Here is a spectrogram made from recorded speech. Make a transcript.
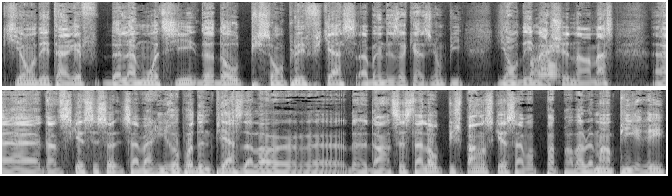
qui ont des tarifs de la moitié de d'autres, puis qui sont plus efficaces à bien des occasions, puis ils ont des machines en masse. Euh, tandis que c'est ça, ça variera pas d'une pièce de l'heure d'un dentiste à l'autre, puis je pense que ça va probablement empirer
